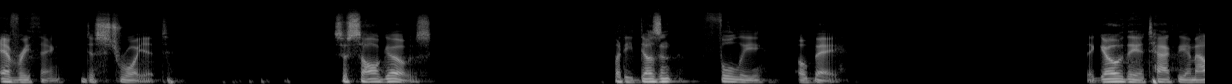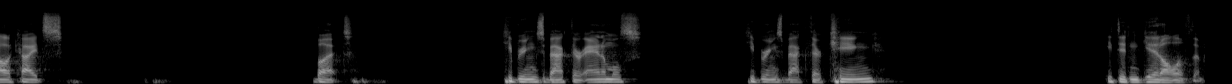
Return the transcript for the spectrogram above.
everything, destroy it. So Saul goes, but he doesn't fully obey. They go, they attack the Amalekites, but he brings back their animals, he brings back their king. He didn't get all of them.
